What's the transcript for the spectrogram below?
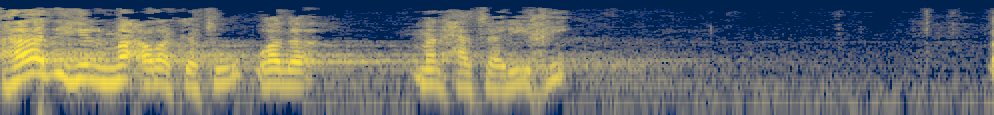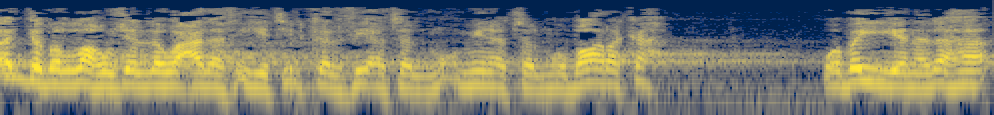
هذه المعركة وهذا منحى تاريخي أدب الله جل وعلا فيه تلك الفئة المؤمنة المباركة وبين لها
